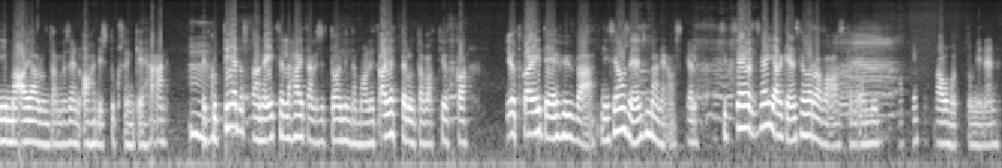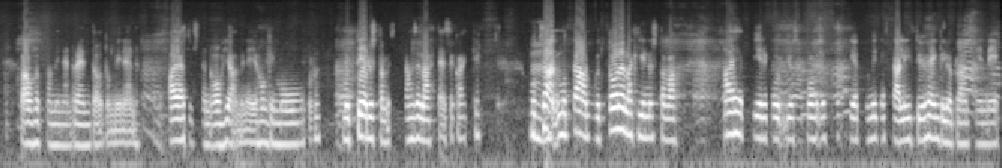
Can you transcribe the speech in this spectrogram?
niin mä ajaudun tämmöiseen ahdistuksen kehään. Mm. Et kun tiedostaa ne itselle haitalliset toimintamallit, ajattelutavat, jotka jotka ei tee hyvää, niin se on se ensimmäinen askel. Sitten sen, sen jälkeen seuraava askel on nyt rauhoittuminen, rauhoittaminen, rentoutuminen, ajatusten ohjaaminen johonkin muuhun. Mutta tiedostamistahan se lähtee se kaikki. Mutta mm. mut tämä on niinku todella kiinnostava aihepiiri, kun just pohditaan, että miten tämä liittyy henkilöbrändiin, niin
